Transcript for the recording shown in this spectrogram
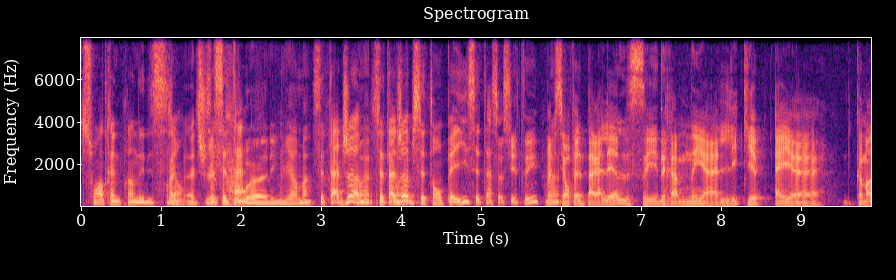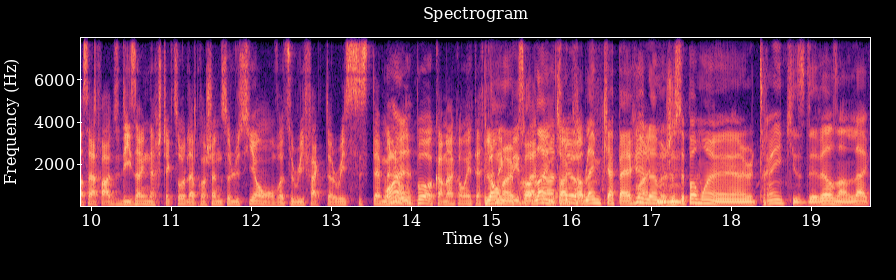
tu sois en train de prendre des décisions. Ouais, tu C'est- le c'est ta, fous euh, régulièrement. c'est ta job. Ouais. C'est ta Ouais. job, c'est ton pays, c'est ta société. Ouais, puis Si on fait le parallèle, c'est de ramener à l'équipe, hey, euh, commencer à faire du design d'architecture de la prochaine solution. On va-tu refactorer ce système-là Ouais. ou pas? Comment qu'on Puis interconnecter là, on a un problème. T'as un patente-là? problème qui apparaît, Ouais. là. Mais je Mhm. sais pas, moi, un, un train qui se déverse dans le lac.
